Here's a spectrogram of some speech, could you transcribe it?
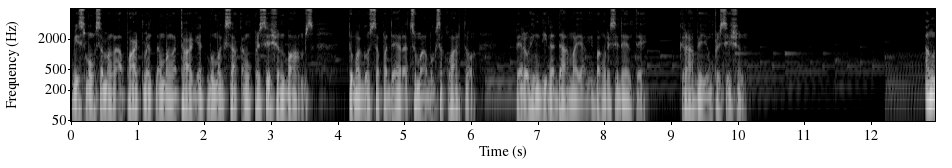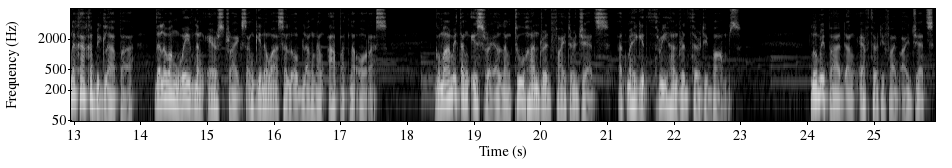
Mismong sa mga apartment ng mga target bumagsak ang precision bombs, tumagos sa pader at sumabog sa kwarto, pero hindi nadamay ang ibang residente. Grabe yung precision. Ang nakakabigla pa, dalawang wave ng airstrikes ang ginawa sa loob lang ng apat na oras. Gumamit ang Israel ng 200 fighter jets at mahigit 330 bombs. Lumipad ang F-35I jets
